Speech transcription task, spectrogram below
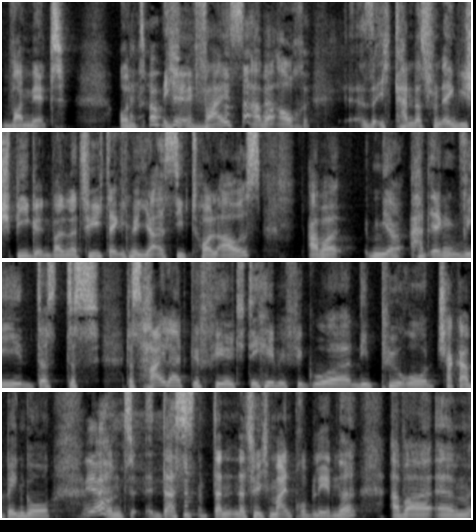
war nett. Und Okay. ich weiß aber auch, also ich kann das schon irgendwie spiegeln, weil natürlich denke ich mir, ja, es sieht toll aus, aber mir hat irgendwie das, das, das Highlight gefehlt, die Hebefigur, die Pyro, Chaka Bingo. Ja. Und das ist dann natürlich mein Problem, ne? Aber ähm,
